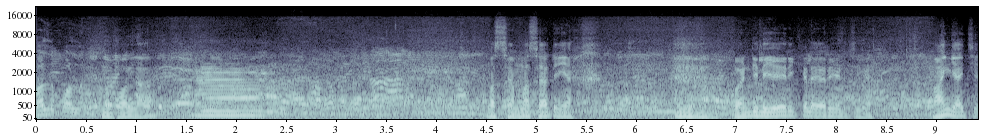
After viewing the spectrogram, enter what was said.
பல்லு போடல இன்னும் போடல? பஸ் செம்ம சேட்டிங்க. வண்டியில் ஏறிக்கல இறங்கிடுச்சுங்க. வாங்கியாச்சு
